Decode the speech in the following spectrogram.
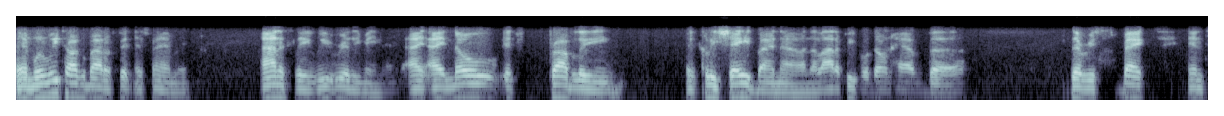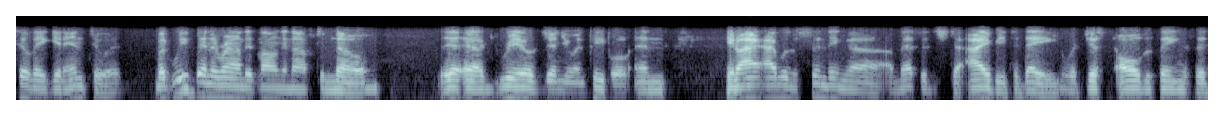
And when we talk about a fitness family, honestly, we really mean it. I, I know it's probably a cliched by now, and a lot of people don't have the the respect until they get into it. But we've been around it long enough to know uh, real, genuine people. And you know, I, I was sending a, a message to Ivy today with just all the things that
